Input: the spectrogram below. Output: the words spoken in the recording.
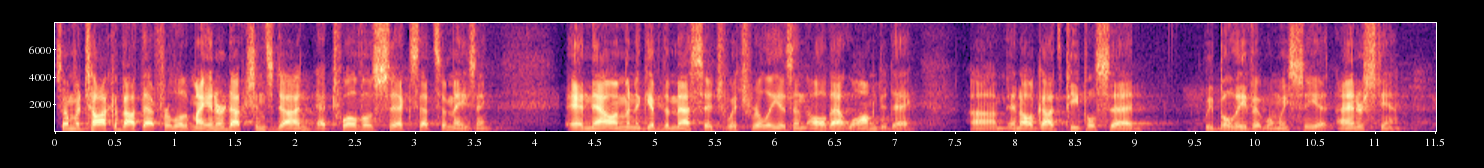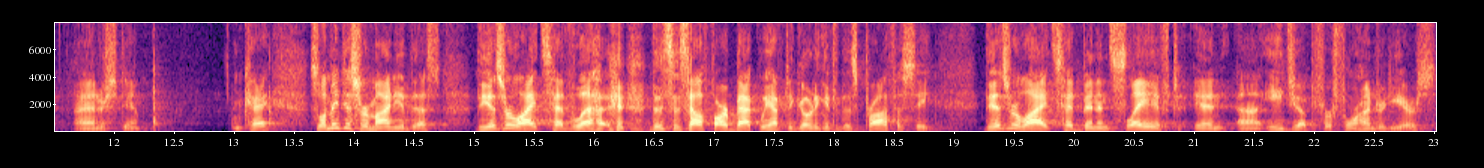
So I'm going to talk about that for a little. My introduction's done at 12:06. That's amazing. And now I'm going to give the message, which really isn't all that long today. Um, and all God's people said, "We believe it when we see it." I understand. I understand. Okay, so let me just remind you of this. The Israelites had left. this is how far back we have to go to get to this prophecy. The Israelites had been enslaved in uh, Egypt for 400 years.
